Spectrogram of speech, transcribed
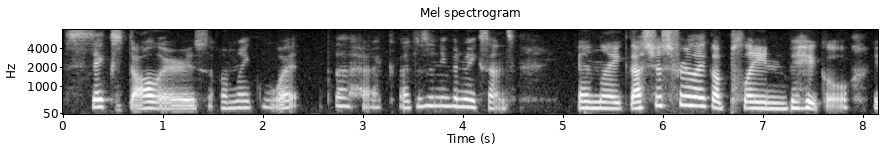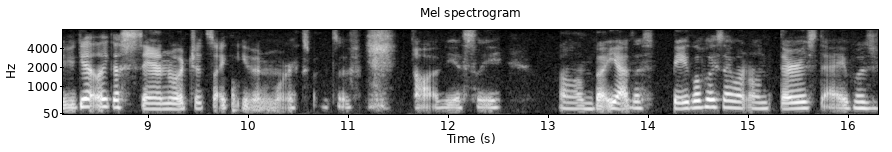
six dollars. I'm like, what the heck? That doesn't even make sense and like that's just for like a plain bagel if you get like a sandwich it's like even more expensive obviously um, but yeah this bagel place i went on thursday was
